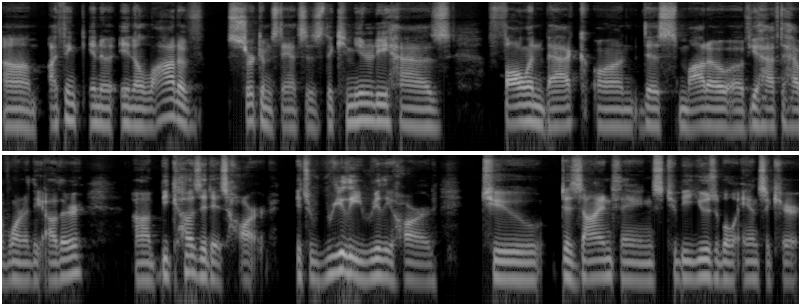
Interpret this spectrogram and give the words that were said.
um, i think in a in a lot of circumstances the community has fallen back on this motto of you have to have one or the other uh, because it is hard. It's really, really hard to design things to be usable and secure.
